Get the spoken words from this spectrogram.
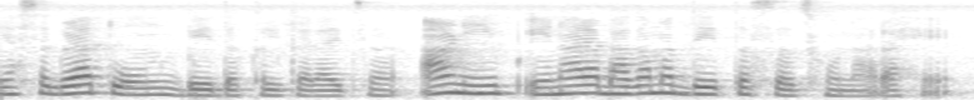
या सगळ्यातून बेदखल करायचं आणि येणाऱ्या भागामध्ये तसंच होणार आहे.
